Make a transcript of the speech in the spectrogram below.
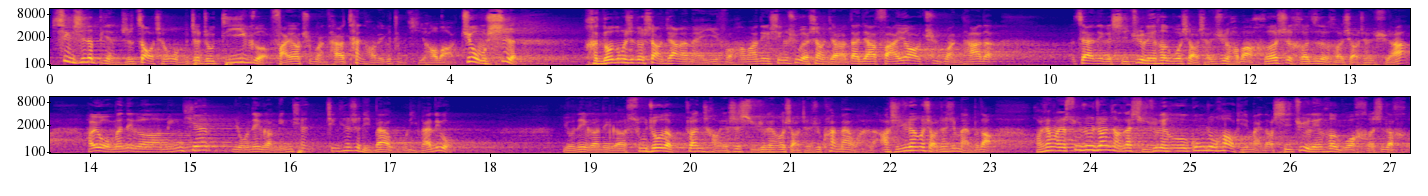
信息的贬值造成我们这周第一个法药去管它要探讨的一个主题，好不好？就是很多东西都上架了，买衣服好吗？那个新书也上架了，大家法药去管它的，在那个喜剧联合国小程序，好不好？盒是盒子的盒小程序啊，还有我们那个明天有那个明天，今天是礼拜五，礼拜六。有那个那个苏州的专场，也是喜剧联合小程序快卖完了啊！喜剧联合小程序买不到，好像反正苏州专场在喜剧联合国公众号可以买到。喜剧联合国合适的盒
